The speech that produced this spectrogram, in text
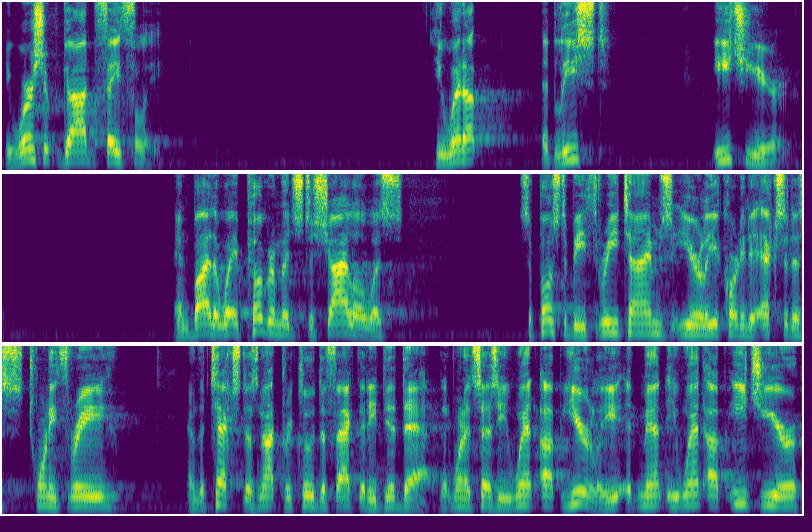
He worshiped God faithfully. He went up at least each year. And by the way, pilgrimage to Shiloh was supposed to be three times yearly, according to Exodus 23. And the text does not preclude the fact that he did that. That when it says he went up yearly, it meant he went up each year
